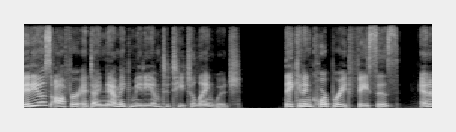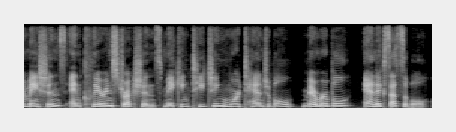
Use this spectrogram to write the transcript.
Videos offer a dynamic medium to teach a language. They can incorporate faces, animations, and clear instructions, making teaching more tangible, memorable, and accessible.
